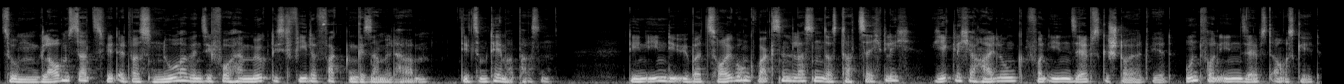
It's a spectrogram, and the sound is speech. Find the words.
Zum Glaubenssatz wird etwas nur, wenn Sie vorher möglichst viele Fakten gesammelt haben, die zum Thema passen, die in Ihnen die Überzeugung wachsen lassen, dass tatsächlich jegliche Heilung von Ihnen selbst gesteuert wird und von Ihnen selbst ausgeht.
